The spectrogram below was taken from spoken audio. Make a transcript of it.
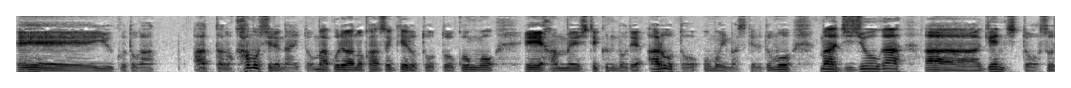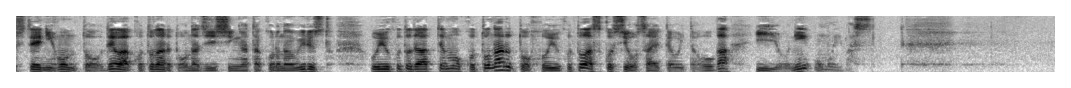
えー、いうことがあって。あったのかもしれないと、まあ、これはあの感染経路等々今後、えー、判明してくるのであろうと思いますけれども、まあ、事情があ現地とそして日本とでは異なると同じ新型コロナウイルスということであっても異なるということは少し抑えておいた方がいいように思います。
